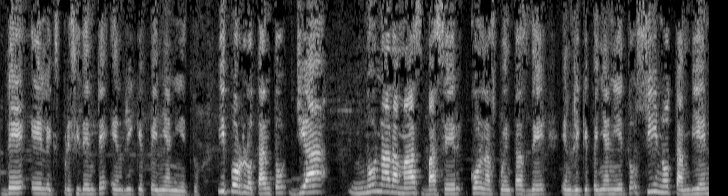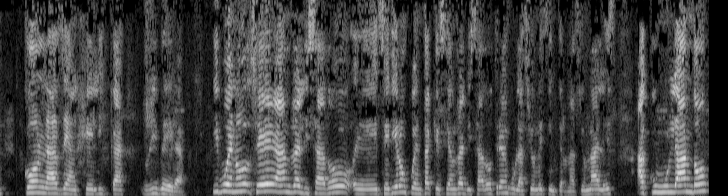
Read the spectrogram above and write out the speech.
del expresidente Enrique Peña Nieto. Y por lo tanto, ya no nada más va a ser con las cuentas de Enrique Peña Nieto, sino también con las de Angélica Rivera. Y bueno, se han realizado, eh, se dieron cuenta que se han realizado triangulaciones internacionales acumulando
